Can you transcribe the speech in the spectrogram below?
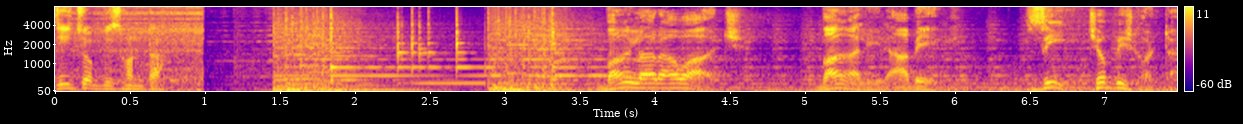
জি চব্বিশ ঘণ্টা। বাংলার আওয়াজ, বাঙালির আবেগ, জি চব্বিশ ঘণ্টা।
